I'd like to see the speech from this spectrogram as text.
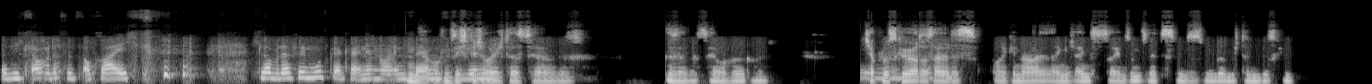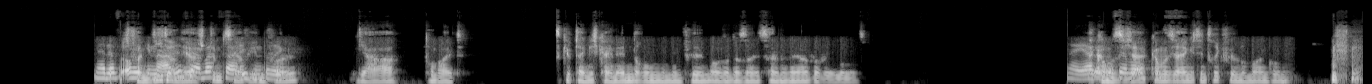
dass ich glaube, dass es auch reicht. ich glaube, der Film muss gar keine neuen Fans Ja, offensichtlich gewinnen. reicht das. Der, das ist ja sehr erfolgreich. Ich habe bloß gehört, dass halt das Original eigentlich eins zu eins umsetzt und das wundert mich dann ein bisschen. Ja, das Original Von Liedern her stimmt ja auf jeden Fall. Ja, drum halt gibt eigentlich keine Änderungen in dem Film, außer dass er jetzt halt eine Realverfilmung ist. Naja, da kann man, sich, ja, kann man sich eigentlich den Trickfilm nochmal angucken.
